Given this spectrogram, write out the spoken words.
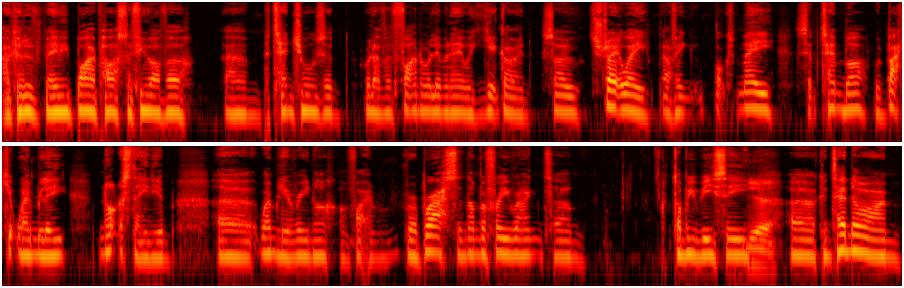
I could have maybe bypassed a few other um, potentials and we'll have a final eliminator. We can get going. So straight away, I think box May, September, we're back at Wembley, not the stadium, uh, Wembley Arena. I'm fighting for Rebrasse, the number three ranked um, WBC Yeah, uh, contender. I'm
